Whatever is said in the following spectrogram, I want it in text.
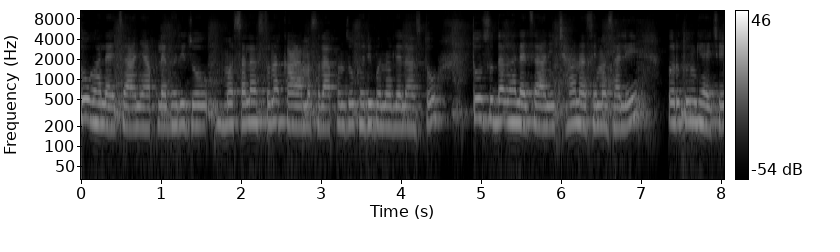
तो घालायचा आणि आपल्या घरी जो मसाला असतो ना काळा मसाला आपण जो घरी बनवलेला असतो तो सुद्धा घालायचा आणि छान असे मसाले परतून घ्यायचे.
